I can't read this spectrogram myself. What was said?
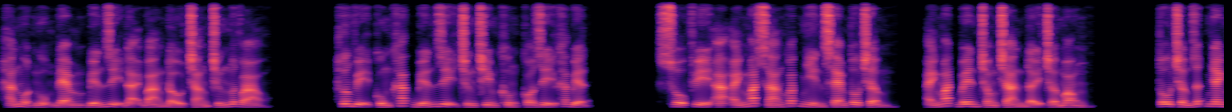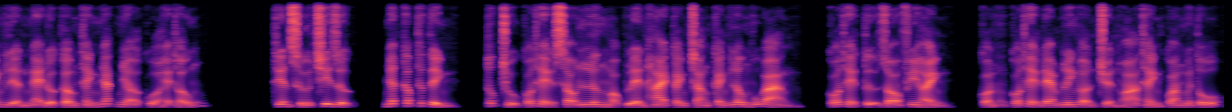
hắn một ngụm đem biến dị đại bàng đầu trắng trứng nuốt vào. Hương vị cùng khác biến dị trứng chim không có gì khác biệt. Sophie a ánh mắt sáng quắc nhìn xem tô trầm, ánh mắt bên trong tràn đầy chờ mong tô trầm rất nhanh liền nghe được âm thanh nhắc nhở của hệ thống. Thiên sứ chi dực, nhất cấp thức tỉnh, túc chủ có thể sau lưng mọc lên hai cánh trắng cánh lông vũ bảng, có thể tự do phi hành, còn có thể đem linh luận chuyển hóa thành quan nguyên tố,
